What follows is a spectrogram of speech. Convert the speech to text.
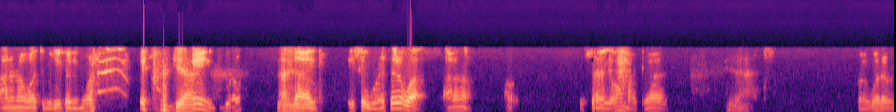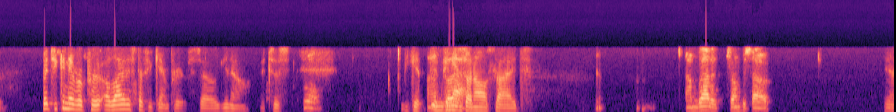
I don't know what to believe anymore. it's Yeah. insane, bro. It's like, is it worth it or what? I don't know. It's like, oh my god. Yeah. But whatever. But you can never prove a lot of the stuff. You can't prove. So you know, it's just Well, you get I'm opinions glad. on all sides. I'm glad that Trump is out, Yeah.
